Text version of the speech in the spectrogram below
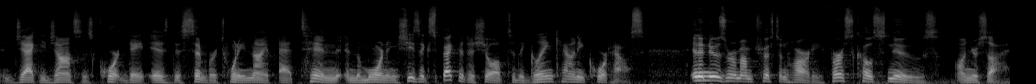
And Jackie Johnson's court date is December 29th at 10 in the morning. She's expected to show up to the Glynn County Courthouse. In the newsroom, I'm Tristan Hardy. First Coast News on your side.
